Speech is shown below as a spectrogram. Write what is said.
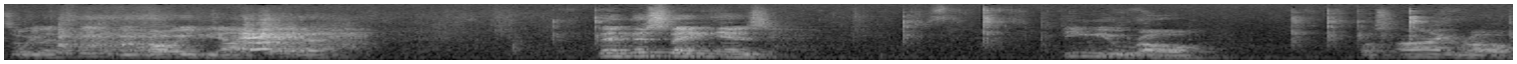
So we let phi be rho e to the i theta. Then this thing is d mu rho plus i rho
